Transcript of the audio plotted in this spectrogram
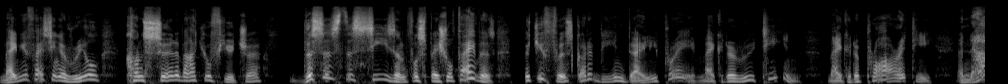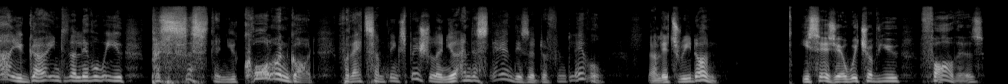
maybe you're facing a real concern about your future, this is the season for special favors. But you first got to be in daily prayer. Make it a routine, make it a priority. And now you go into the level where you persist and you call on God for that something special and you understand there's a different level. Now, let's read on. He says here, which of you fathers,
